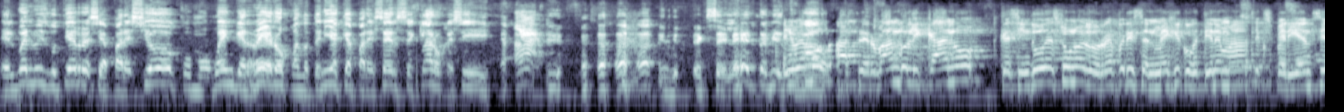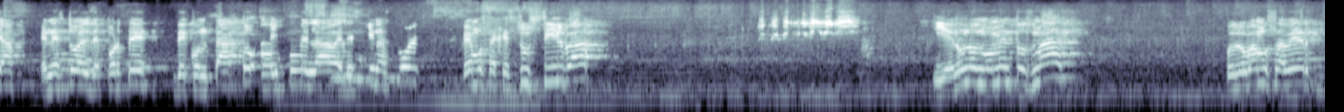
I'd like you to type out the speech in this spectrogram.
el buen Luis Gutiérrez se apareció como buen guerrero cuando tenía que aparecerse, claro que sí. Excelente, mi Ahí vemos a Servando Licano, que sin duda es uno de los referees en México que tiene más experiencia en esto del deporte de contacto. Ahí por el lado de la esquina azul vemos a Jesús Silva. Y en unos momentos más, pues lo vamos a ver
